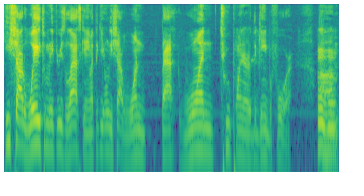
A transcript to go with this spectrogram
he shot way too many threes the last game. I think he only shot one bat one two pointer the game before. Um,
